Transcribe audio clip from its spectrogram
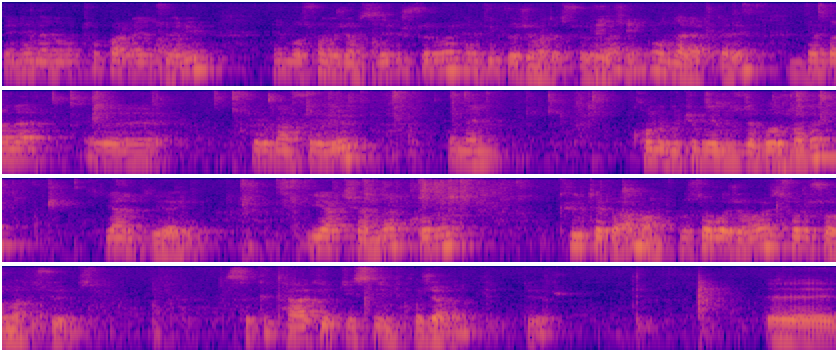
Ben hemen onu toparlayayım söyleyeyim. Hem Osman Hocam size bir soru var hem Fikri Hocam'a da soru var. Peki. Onları aktarayım. Ben bana e, sorulan soruyu hemen konu bütünlüğümüzde bozmadan yanıtlayayım. İyi akşamlar. Konu Kültepe ama Mustafa Hocam'a bir soru sormak istiyorum. Sıkı takipçisiyim hocamın diyor. Ee,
